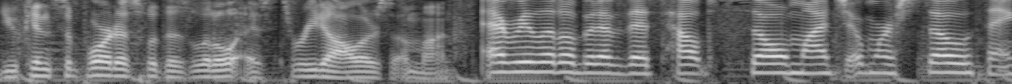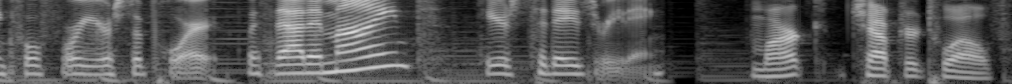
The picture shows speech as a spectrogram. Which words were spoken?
You can support us with as little as $3 a month. Every little bit of this helps so much, and we're so thankful for your support. With that in mind, here's today's reading. Mark chapter 12.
